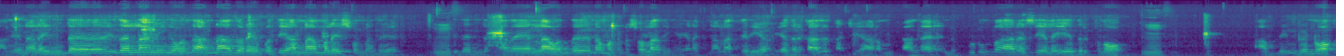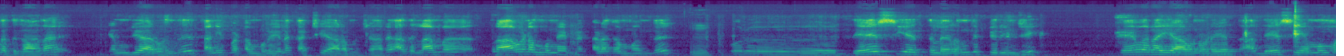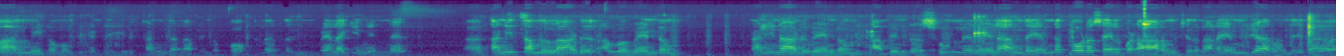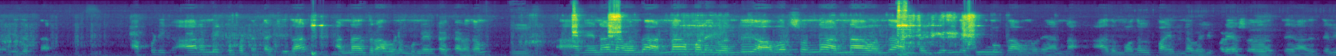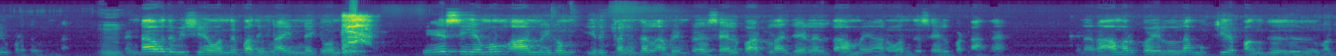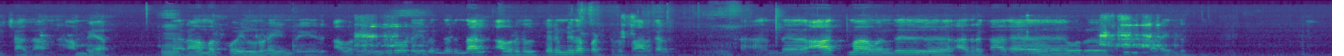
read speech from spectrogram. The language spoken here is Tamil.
அதனால இந்த இதெல்லாம் நீங்க வந்து அண்ணாதுரையை பத்தி அண்ணாமலை சொன்னது இந்த கதையெல்லாம் வந்து நம்ம கிட்ட சொல்லாதீங்க. எனக்கு நல்லா தெரியும். எதற்காக கட்சி ஆரம்பிச்சாங்க இந்த குடும்ப அரசியலை எதிர்க்கணும் அப்படின்ற நோக்கத்துக்காக தான் எம்ஜிஆர் வந்து தனிப்பட்ட முறையில கட்சி ஆரம்பிச்சாரு. அது இல்லாம திராவிட முன்னேற்ற கழகம் வந்து ஒரு தேசியத்திலிருந்து பிரிஞ்சு தேவரையாவுடைய தேசியமும் ஆன்மீகமும் என்ற இரு கண்கள் அப்படின்ற போக்குல இருந்து விலகி நின்று தனி தமிழ்நாடு வேண்டும் தனிநாடு வேண்டும் அப்படின்ற சூழ்நிலையில அந்த எண்ணத்தோட செயல்பட ஆரம்பிச்சதுனால எம்ஜிஆர் வந்து இதை எதிர்த்தார். அப்படி ஆரம்பிக்கப்பட்ட கட்சி தான் அண்ணா திராவிட முன்னேற்ற கழகம். அதனால வந்து அண்ணாமலை வந்து அவர் சொன்ன அண்ணா வந்து அன்றைக்கு இருந்த திமுகவினுடைய அண்ணா. அது முதல் பாயிண்ட். நான் வெளிப்படையா அதை தெளிவுபடுத்த விரும்புறேன். ரெண்டாவது விஷயம் வந்து பாத்தீங்கன்னா இன்னைக்கு வந்து தேசியமும் ஆன்மீகம் இரு கண்கள் அப்படின்ற செயல்பாட்டுல ஜெயலலிதா அம்மையாரும் வந்து செயல்பட்டாங்க. ஏன்னா ராமர் கோயில்ல முக்கிய பங்கு வகிச்சாங்க அம்மையார். ராமர் கோயிலுடைய இன்றைய அவர்கள் உயிரோடு இருந்திருந்தால் அவர்கள் பெருமிதப்பட்டிருப்பார்கள். அந்த ஆத்மா வந்து அதற்காக ஒரு குறிப்படைந்திருக்கும்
